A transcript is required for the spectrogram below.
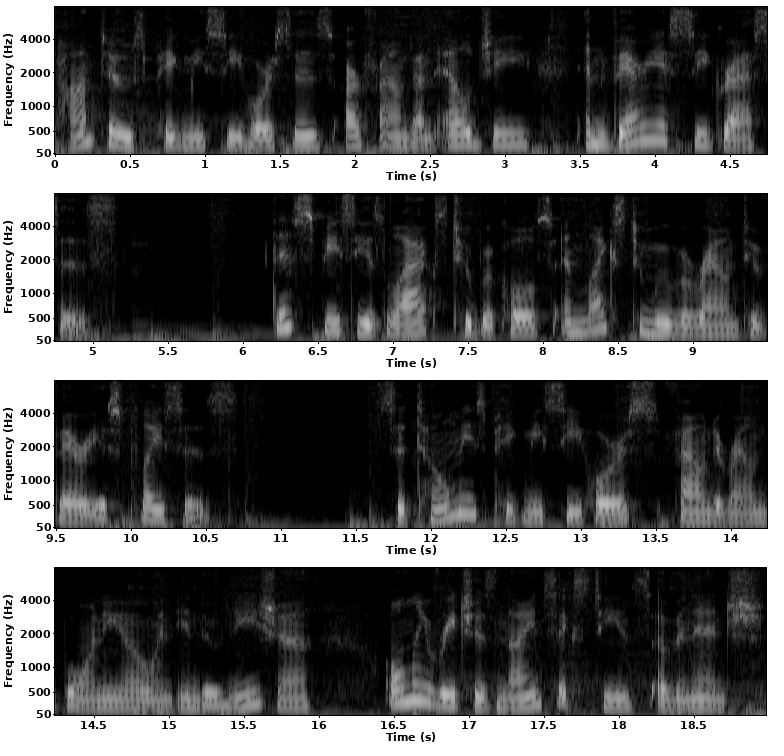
Pontoh's pygmy seahorses are found on algae and various seagrasses. This species lacks tubercles and likes to move around to various places. Satomi's pygmy seahorse, found around Borneo and Indonesia, only reaches 9 16ths of an inch.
